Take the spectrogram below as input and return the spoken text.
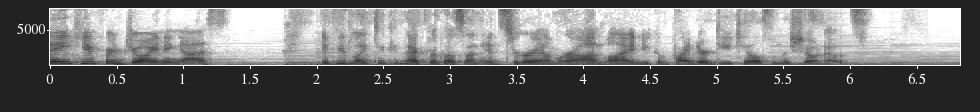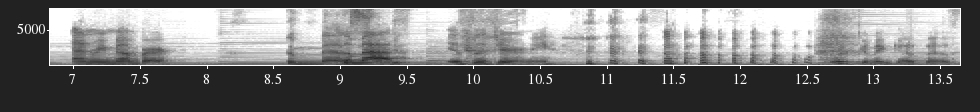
Thank you for joining us. If you'd like to connect with us on Instagram or online, you can find our details in the show notes. And remember, the mess, the mess is the journey. We're going to get this.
